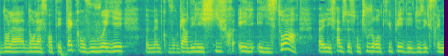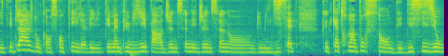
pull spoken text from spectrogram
dans, la, santé tech. Quand vous voyez, même quand vous regardez les chiffres et, et l'histoire, les femmes se sont toujours occupées des deux extrémités de l'âge. Donc en santé, il avait été même publié par Johnson Johnson en 2017 que 80% des décisions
